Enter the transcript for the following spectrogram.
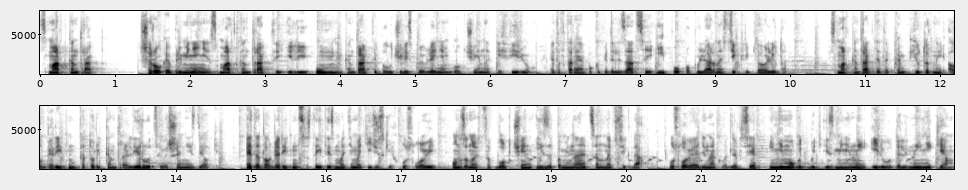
Смарт-контракт. Широкое применение смарт-контракты или умные контракты получили с появлением блокчейна Ethereum. Это вторая по капитализации и по популярности криптовалюта. Смарт-контракт это компьютерный алгоритм, который контролирует совершение сделки. Этот алгоритм состоит из математических условий, он заносится в блокчейн и запоминается навсегда. Условия одинаковы для всех и не могут быть изменены или удалены никем.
